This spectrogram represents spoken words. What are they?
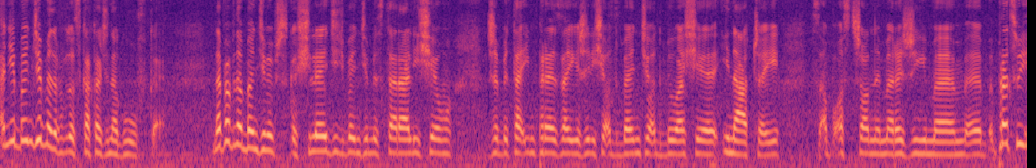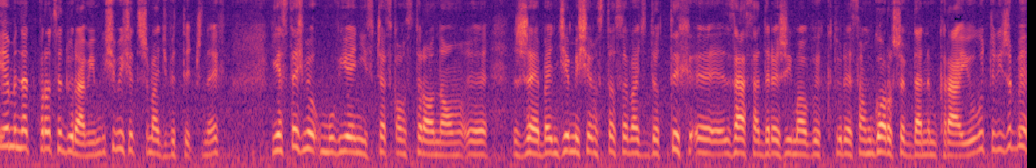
a nie będziemy naprawdę skakać na główkę. Na pewno będziemy wszystko śledzić, będziemy starali się, żeby ta impreza, jeżeli się odbędzie, odbyła się inaczej, z obostrzonym reżimem. Pracujemy nad procedurami, musimy się trzymać wytycznych. Jesteśmy umówieni z czeską stroną, że będziemy się stosować do tych zasad reżimowych, które są gorsze w danym kraju, czyli żeby,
